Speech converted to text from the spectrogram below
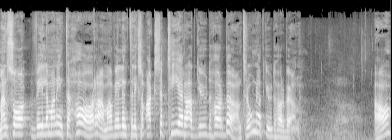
Men så ville man inte höra, man ville inte liksom acceptera att Gud hör bön. Tror ni att Gud hör bön? Ja,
